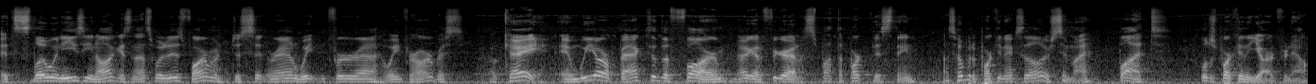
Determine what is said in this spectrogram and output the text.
it's slow and easy in August, and that's what it is farming. Just sitting around waiting for uh, waiting for harvest. Okay, and we are back to the farm. Now I got to figure out a spot to park this thing. I was hoping to park it next to the other semi, but we'll just park in the yard for now.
